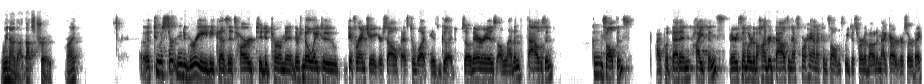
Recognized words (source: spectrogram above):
We know that. That's true, right? Uh, to a certain degree, because it's hard to determine, there's no way to differentiate yourself as to what is good. So there is 11,000 consultants. I put that in hyphens, very similar to the 100,000 S4 HANA consultants we just heard about in that Gartner survey,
